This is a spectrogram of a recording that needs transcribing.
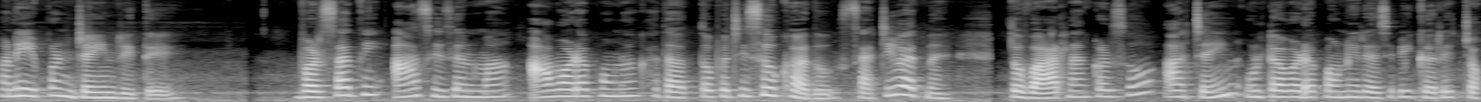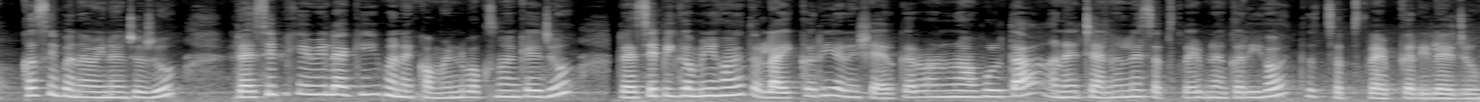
અને એ પણ જૈન રીતે. વરસાદની આ સિઝનમાં આ વડાપાઉં ના ખાધા તો પછી શું ખાધું? સાચી વાત ને? તો વાર ના કરશો, આ જૈન ઉલટા વડાપાઉંની રેસીપી ઘરે ચોક્કસથી બનાવીને જોજો. રેસીપી કેવી લાગી મને કમેન્ટ બોક્સમાં કહેજો. રેસીપી ગમી હોય તો લાઇક કરી અને શેર કરવાનું ના ભૂલતા અને ચેનલને સબસ્ક્રાઈબ ન કરી હોય તો સબસ્ક્રાઈબ કરી લેજો.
